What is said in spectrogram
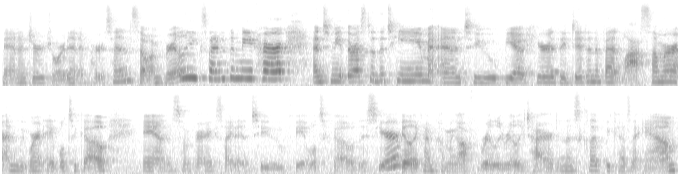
manager, Jordan, in person, so I'm really excited to meet her and to meet the rest of the team and to be out here. They did an event last summer and we weren't able to go, and so I'm very excited to be able to go this year. I feel like I'm coming off really, really tired in this clip because I am.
